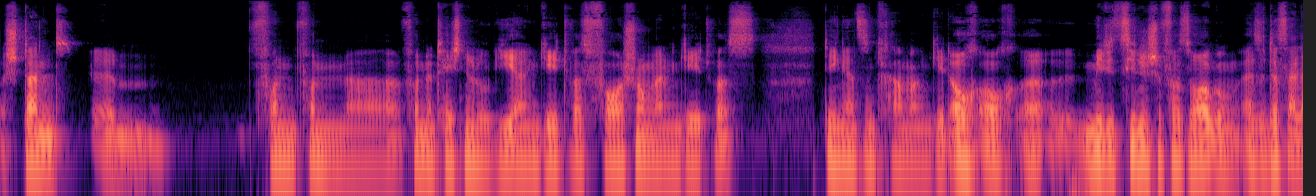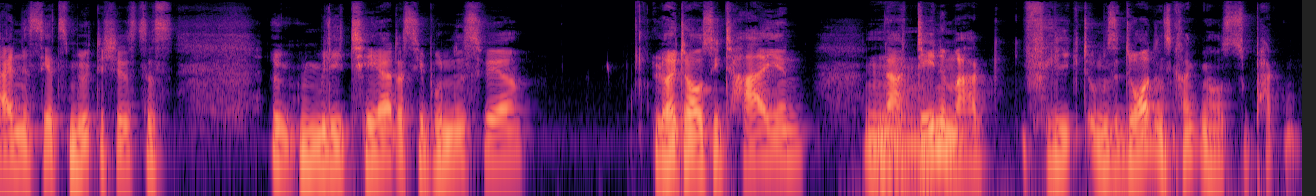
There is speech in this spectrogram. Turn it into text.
Stand ähm, von, von, äh, von der Technologie angeht, was Forschung angeht, was den ganzen Kram angeht. Auch, auch äh, medizinische Versorgung. Also, dass allein es jetzt möglich ist, dass irgendein Militär, dass die Bundeswehr Leute aus Italien mhm. nach Dänemark fliegt, um sie dort ins Krankenhaus zu packen.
